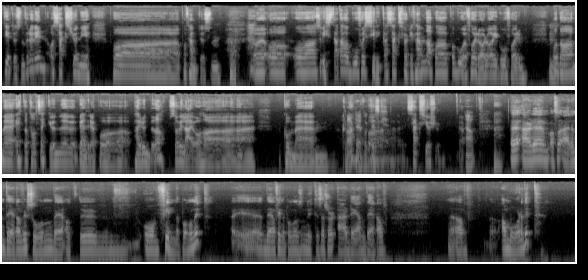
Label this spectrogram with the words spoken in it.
10 000 for å vinne, og 6,29 på, på 5000. Og, og, og så visste jeg at jeg var god for ca. 6,45 da, på, på gode forhold og i god form. Og da med 1 12 sekund bedre på, per runde, da, så vil jeg jo ha kommet Klart det, faktisk. på 6,27. Ja. Ja. Eh, Er det altså, er en del av visjonen det at du Å finne på noe nytt? Eh, Det å finne på noe nytt i seg sjøl, er det en del av, av, av målet ditt?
